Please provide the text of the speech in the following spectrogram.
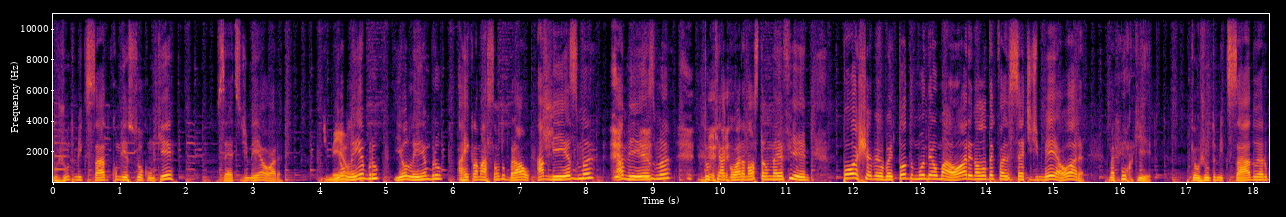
O Junto Mixado começou com o quê? Sets de meia hora. De meia e eu hora. lembro, e eu lembro a reclamação do Brau, a mesma, a mesma do que agora nós estamos na FM. Poxa, meu, mas todo mundo é uma hora e nós vamos ter que fazer set de meia hora. Mas por quê? Porque o Junto Mixado era o,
